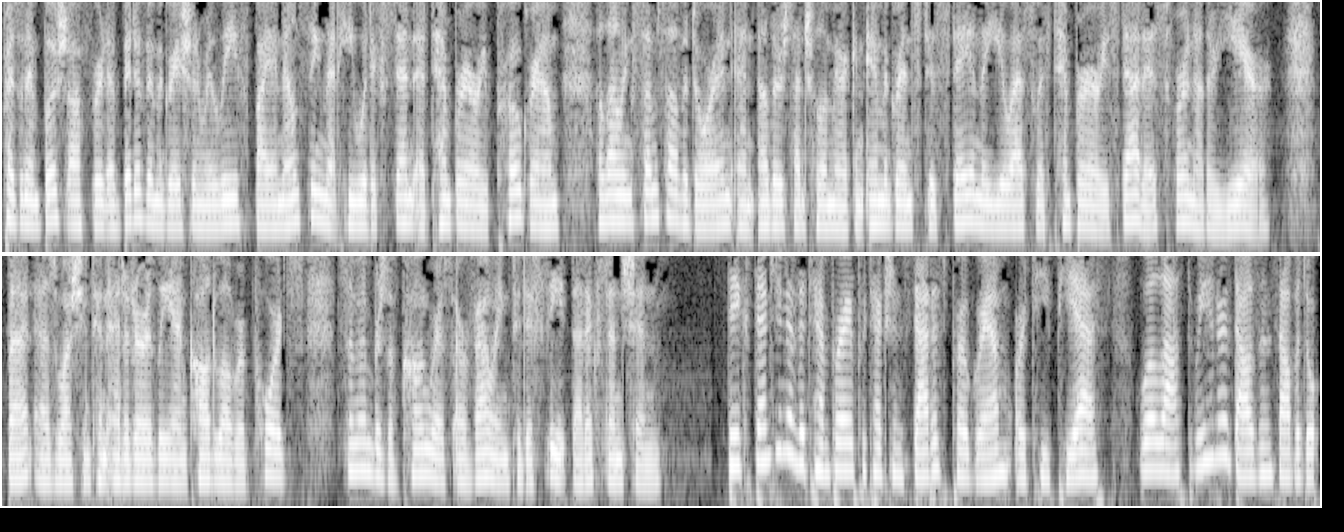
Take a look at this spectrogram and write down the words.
President Bush offered a bit of immigration relief by announcing that he would extend a temporary program allowing some Salvadoran and other Central American immigrants to stay in the U.S. with temporary status for another year. But as Washington editor Leigh Ann Caldwell reports, some members of Congress are vowing to defeat that extension. The extension of the Temporary Protection Status Program, or TPS, will allow 300,000 Salvadorans,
